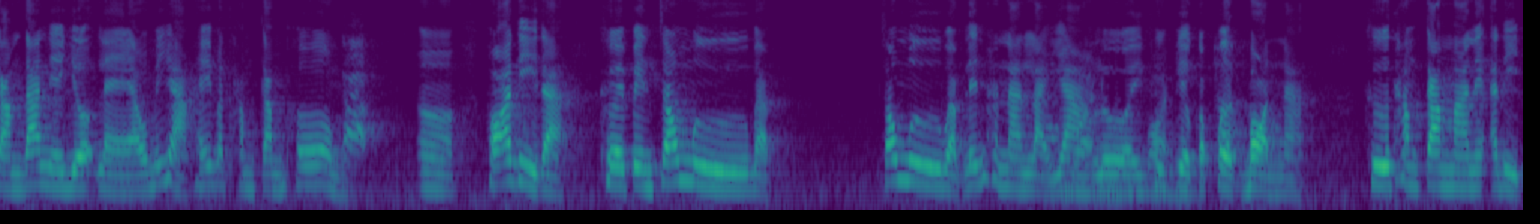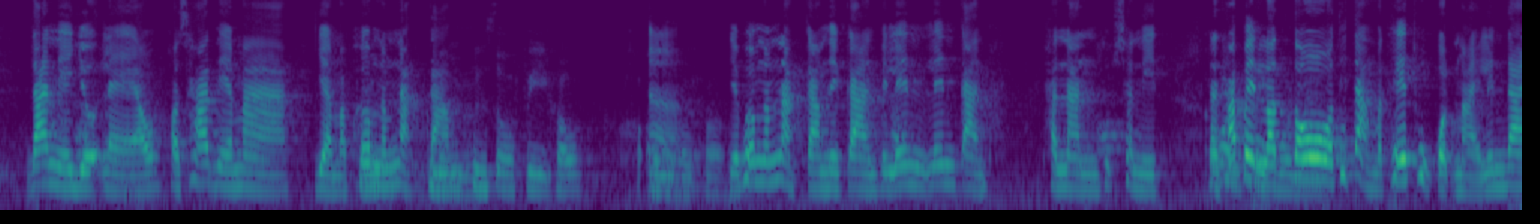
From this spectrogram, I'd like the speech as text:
กรรมด้านเนี้ยเยอะแล้ว ไม่อยากให้มาทำกรรมเพิ่มค่ะเออเพราะอดีตอะ เคยเป็นเจ้ามือแบบ เจ้ามือแบบเล่นพนันหลายอย่างเลย บ่อน คือเกี่ยวกับเปิดบ่อนน่ะ คือทำกรรมมาในอดีตด้านเนี้ยเยอะแล้ว พอชาติเนี้ยมาอย่ามาเพิ่มน้ำหนักกรรม คุณคุณโซฟีเขาเขาเอาอ่าเอาเอาอย่าเพิ่มน้ำหนักกรรมในการไปเล่นเล่นการพนันทุกชนิดเขาแต่ถ้าเป็นถูกลอตโต้หมดนะที่ต่างประเทศถูกกฎหมายเล่นได้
